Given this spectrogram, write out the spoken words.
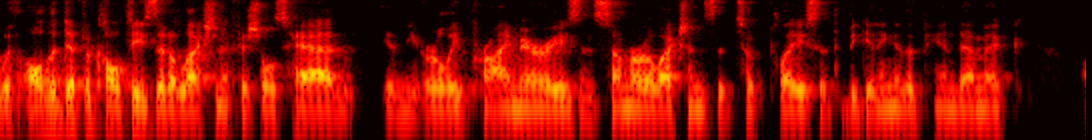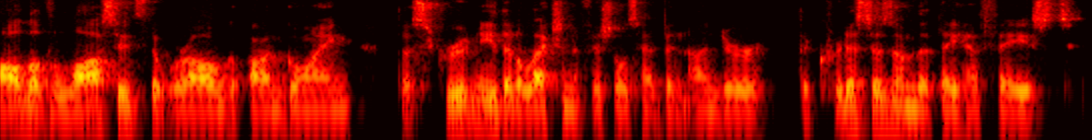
with all the difficulties that election officials had in the early primaries and summer elections that took place at the beginning of the pandemic, all of the lawsuits that were all ongoing, the scrutiny that election officials have been under, the criticism that they have faced,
